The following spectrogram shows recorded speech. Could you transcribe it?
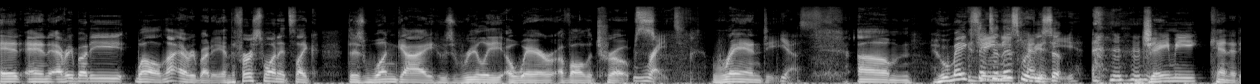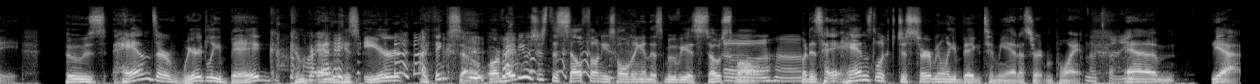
and and everybody, well, not everybody. In the first one, it's like there's one guy who's really aware of all the tropes. right. Randy. Yes. Um, who makes it to Jamie this movie? So Jamie Kennedy, whose hands are weirdly big, and his ear, I think so, or maybe it was just the cell phone he's holding in this movie is so small, Uh-huh. but his ha- hands looked disturbingly big to me at a certain point. That's funny. Um, yeah,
